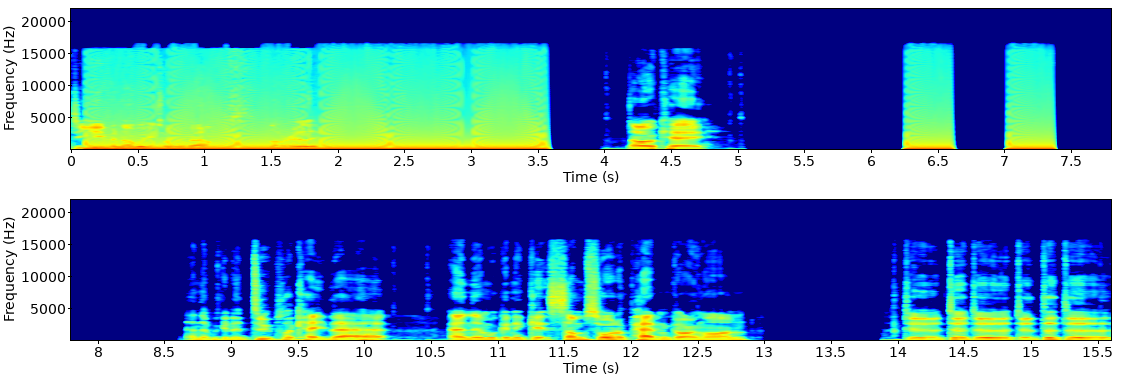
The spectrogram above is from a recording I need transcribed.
Do you even know what you're talking about? Not really. Okay. And then we're going to duplicate that, and then we're going to get some sort of pattern going on. Duh, duh, duh, duh, duh, duh.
